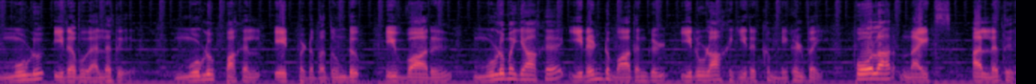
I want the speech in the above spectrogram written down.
முழு இரவு அல்லது முழு பகல் ஏற்படுவதுண்டு. இவ்வாறு முழுமையாக இரண்டு மாதங்கள் இருளாக இருக்கும் நிகழ்வை போலார் நைட்ஸ் அல்லது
